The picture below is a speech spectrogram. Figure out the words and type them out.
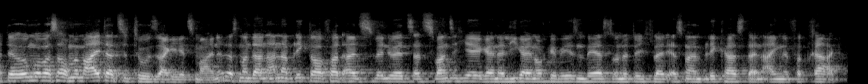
hat ja irgendwo was auch mit dem Alter zu tun, sage ich jetzt mal, ne? dass man da einen anderen Blick drauf hat, als wenn du jetzt als 20-Jähriger in der Liga noch gewesen wärst und natürlich vielleicht erstmal im Blick hast, deinen eigenen Vertrag.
